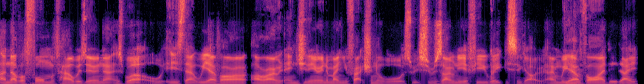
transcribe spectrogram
another form of how we're doing that as well is that we have our, our own engineering and manufacturing awards, which was only a few weeks ago. And we provided a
